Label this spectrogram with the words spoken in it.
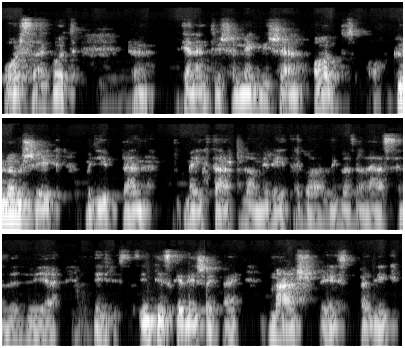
országot jelentősen megvisel az a különbség, hogy éppen melyik társadalmi réteg az igazán elszenvedője egyrészt az intézkedéseknek, másrészt pedig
